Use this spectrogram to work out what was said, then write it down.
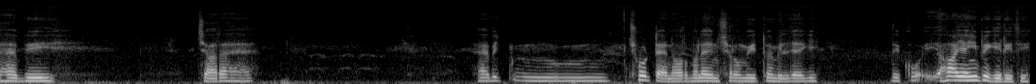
है भी चारा है। है भी हम्म, छोटा है नॉर्मल है इंशाल्लाह उम्मीद तो मिल जाएगी। देखो हाँ यहीं पे गिरी थी।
